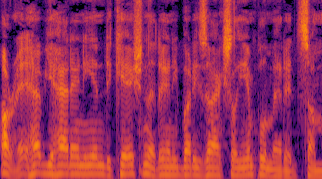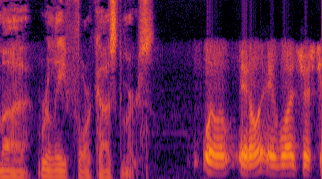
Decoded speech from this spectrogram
All right. Have you had any indication that anybody's actually implemented some uh, relief for customers? It, it was just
